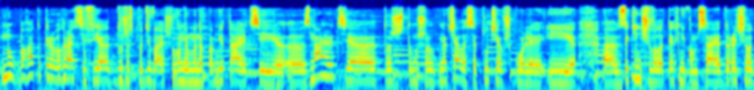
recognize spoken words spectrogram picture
Ну, багато кіровоградців, я дуже сподіваюся, що вони мене пам'ятають і е, знають. Е, Тож, тому що навчалася тут я в школі і е, закінчувала технікум САЯ. До речі, от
